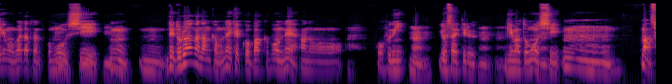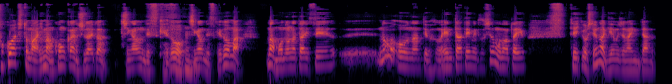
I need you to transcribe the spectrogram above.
ゲームも生まれたと思うし、ううんん、うん。で、ドルアーガなんかもね、結構バックボーンね、あのー豊富にうん。用意されてるうん。ゲームだと思うし、うん、うん。まあそこはちょっとまあ今の今回の取材とは違うんですけど、違うんですけど、まあ、まあ物語性の、なんていうかそのエンターテインメントとしての物語を提供しているのはゲームじゃないんだ、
